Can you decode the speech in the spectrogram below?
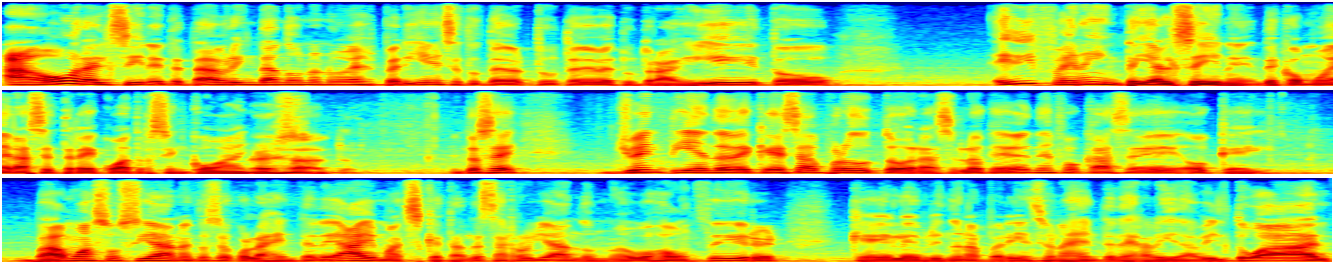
ahora el cine te está brindando una nueva experiencia. Tú te, tú te bebes tu traguito. Es diferente ir al cine de como era hace 3, 4, 5 años. Exacto. Entonces, Yo entiendo de que esas productoras lo que deben de enfocarse es, ok, vamos a asociarnos entonces con la gente de IMAX que están desarrollando un nuevo home theater que le brinda una experiencia a una gente de realidad virtual.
